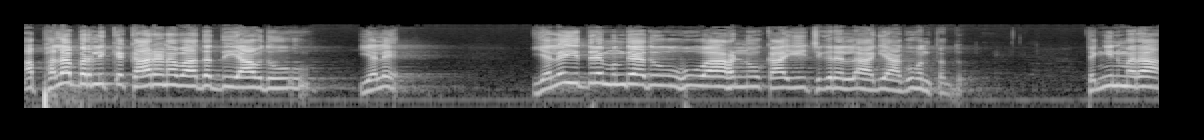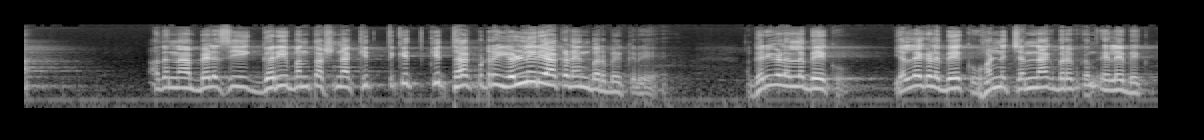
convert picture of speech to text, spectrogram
ಆ ಫಲ ಬರಲಿಕ್ಕೆ ಕಾರಣವಾದದ್ದು ಯಾವುದು? ಎಲೆ. ಎಲೆ ಇದ್ದರೆ ಮುಂದೆ ಅದು ಹೂವು, ಹಣ್ಣು, ಕಾಯಿ, ಚಿಗುರೆಲ್ಲ ಆಗಿ ಆಗುವಂಥದ್ದು. ತೆಂಗಿನ ಮರ ಅದನ್ನು ಬೆಳೆಸಿ ಗರಿ ಬಂದ ತಕ್ಷಣ ಕಿತ್ತು ಕಿತ್ತು ಕಿತ್ತು ಹಾಕ್ಬಿಟ್ರೆ ಎಳ್ನೀರು ಆ ಕಡೆಯಿಂದ ಬರಬೇಕ್ರಿ ಗರಿಗಳೆಲ್ಲ ಬೇಕು, ಎಲೆಗಳು ಬೇಕು, ಹಣ್ಣು ಚೆನ್ನಾಗಿ ಬರಬೇಕಂದ್ರೆ ಎಲೆ ಬೇಕು.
